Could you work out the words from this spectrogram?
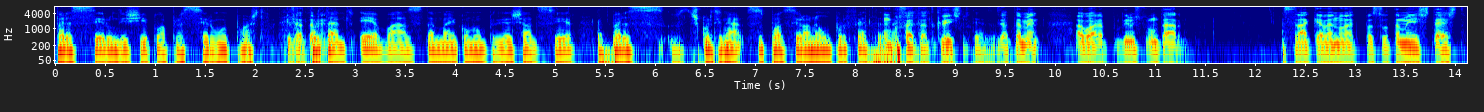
para ser um discípulo ou para ser um apóstolo. Exatamente. Portanto, é a base também, como não podia deixar de ser, para se descortinar se pode ser ou não um profeta. Um profeta de Cristo. Exatamente. Agora, podemos perguntar, será que Ellen White passou também este teste?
